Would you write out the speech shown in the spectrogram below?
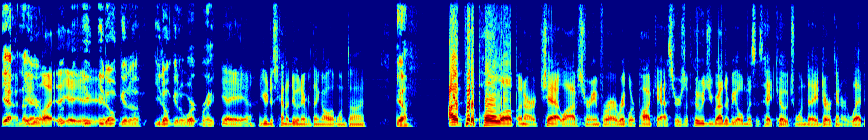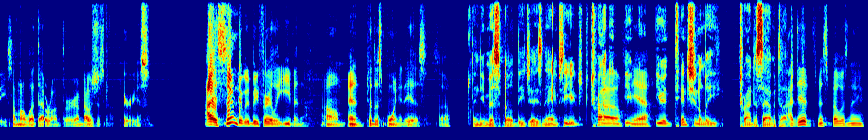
yeah, no, yeah, like, yeah, yeah, you, yeah. you don't get a you don't get a work break. Yeah, yeah, yeah. You're just kind of doing everything all at one time. Yeah. I put a poll up in our chat live stream for our regular podcasters of who would you rather be Ole Miss's head coach one day, Durkin or Lebby. So I'm going to let that run through. I was just kind of curious. I assumed it would be fairly even, um, and to this point it is. So And you misspelled DJ's name. See, you try. Oh, you, yeah. You intentionally tried to sabotage. I it. did misspell his name.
